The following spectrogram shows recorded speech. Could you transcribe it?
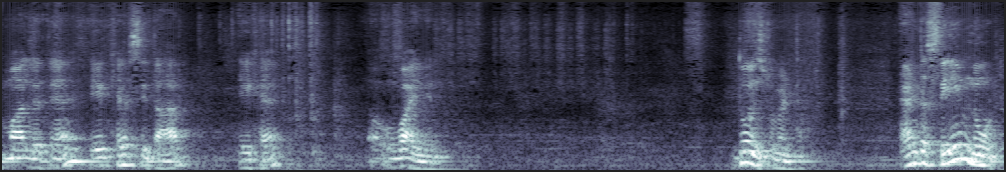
मान लेते हैं, एक है सितार, एक है वायलिन दो इंस्ट्रूमेंट है. And the same note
